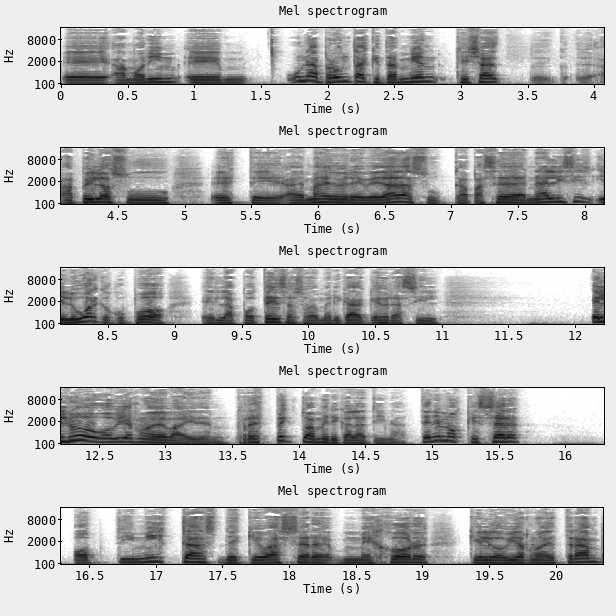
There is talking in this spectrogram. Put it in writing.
eh, Amorim, eh, una pregunta que también, que ya eh, apelo a su, este, además de brevedad, a su capacidad de análisis y el lugar que ocupó en la potencia sudamericana que es Brasil. El nuevo gobierno de Biden, respecto a América Latina, tenemos que ser optimistas de que va a ser mejor que el gobierno de Trump,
